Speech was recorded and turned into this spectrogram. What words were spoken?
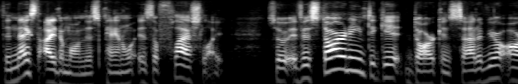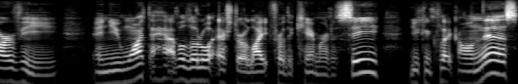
The next item on this panel is a flashlight. So if it's starting to get dark inside of your RV and you want to have a little extra light for the camera to see, you can click on this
